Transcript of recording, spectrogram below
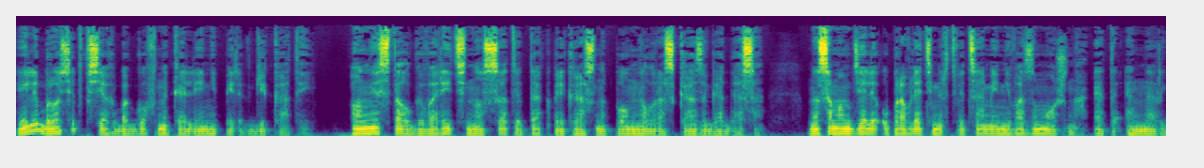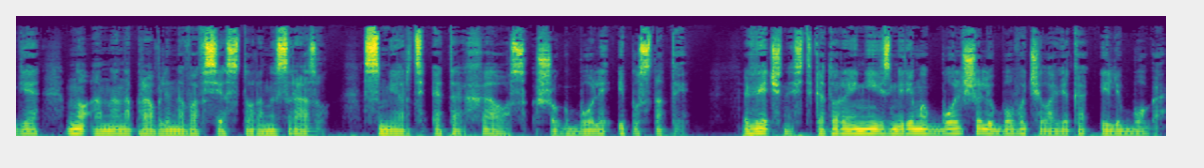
Или бросит всех богов на колени перед Гекатой». Он не стал говорить, но Сет и так прекрасно помнил рассказы Гадеса. На самом деле управлять мертвецами невозможно, это энергия, но она направлена во все стороны сразу. Смерть — это хаос, шок боли и пустоты. Вечность, которая неизмеримо больше любого человека или бога.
